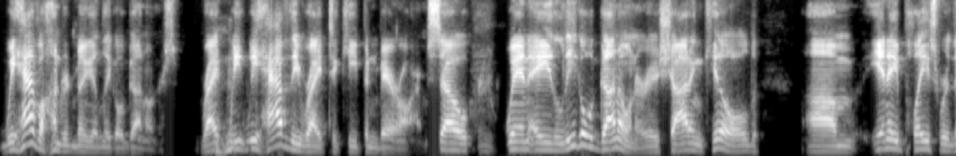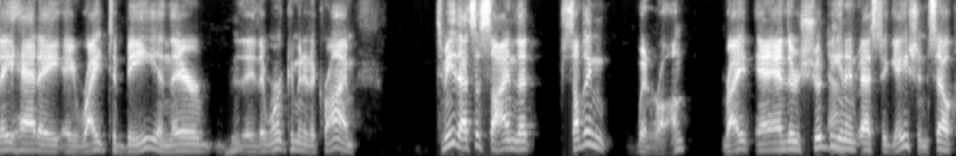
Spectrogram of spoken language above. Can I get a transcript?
we have 100 million legal gun owners, right? Mm-hmm. We, we have the right to keep and bear arms. So when a legal gun owner is shot and killed um, in a place where they had a, a right to be and they're, mm-hmm. they, they weren't committed a crime, to me, that's a sign that something went wrong right? And there should be yeah. an investigation. So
